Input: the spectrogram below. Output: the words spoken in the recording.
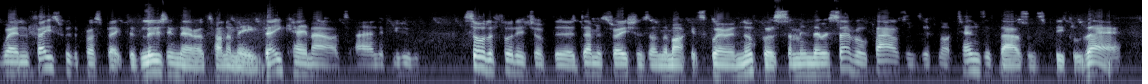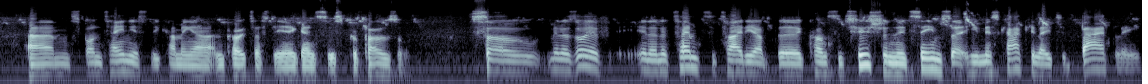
when faced with the prospect of losing their autonomy, they came out, and if you saw the footage of the demonstrations on the market square in Nukus, I mean, there were several thousands, if not tens of thousands of people there, um, spontaneously coming out and protesting against this proposal. So Mirzoyev, in an attempt to tidy up the constitution, it seems that he miscalculated badly.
